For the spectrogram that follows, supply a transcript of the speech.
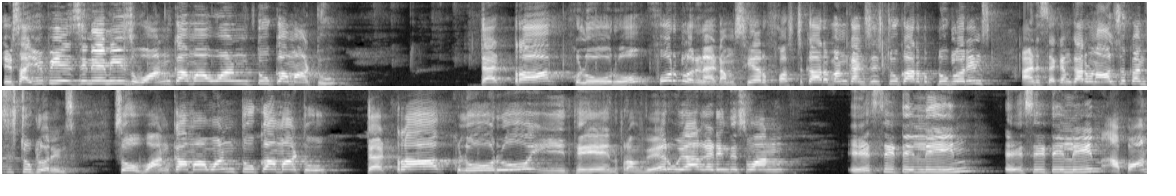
its IUPAC name is 1 comma 1 2 comma 2 tetrachloro four chlorine atoms. Here first carbon consists two carbon two chlorines and second carbon also consists two chlorines. So 1 comma 1 2 comma 2 tetrachloroethane. From where we are getting this one? Acetylene acetylene upon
